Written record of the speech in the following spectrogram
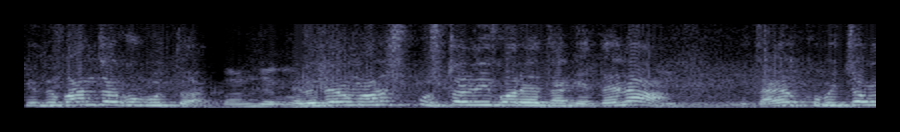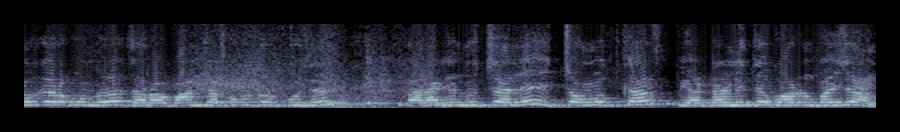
কিন্তু বাঞ্জা কবুতর। এটা মানুষ পুষ্টানি করে থাকে তাই না? যাই হোক খুবই চমৎকার বন্ধুরা যারা বাঞ্জা কবুতর খুঁজেন তারা কিন্তু চাইলে চমৎকার পিয়াটা নিতে পারেন ভাইজান।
